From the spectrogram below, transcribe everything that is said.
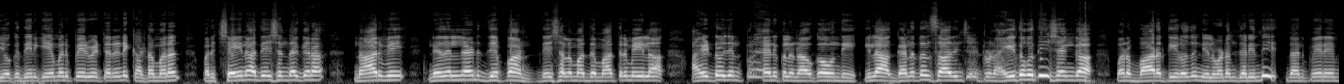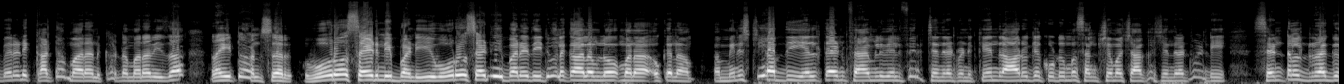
ఈ యొక్క దీనికి ఏమని పేరు పెట్టారండి? కటమరన్. మరి చైనా దేశం దగ్గర నార్వే నెదర్లాండ్ జపాన్ దేశాల మధ్య మాత్రమే ఇలా హైడ్రోజన్ ప్రయాణికుల నౌక ఉంది. ఇలా ఘనతను సాధించినటువంటి ఐదవ దేశంగా మన భారత్ ఈరోజు నిలవడం జరిగింది. దాని పేరు ఏం పేరండి? Catamaran. Catamaran is the right answer ఓరో సైడ్ నిబ్బండి. ఈ ఓరో సైడ్ నిబ్ అనేది ఇటీవల కాలంలో మన ఒక ministry of the health and family వెల్ఫేర్కి చెందినటువంటి కేంద్ర ఆరోగ్య కుటుంబ సంక్షేమ శాఖకు చెందినటువంటి central drug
